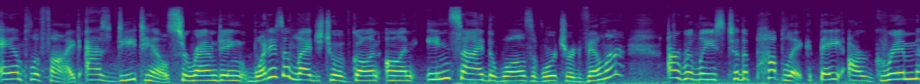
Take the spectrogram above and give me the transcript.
amplified as details surrounding what is alleged to have gone on inside the walls of Orchard Villa are released to the public. They are grim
